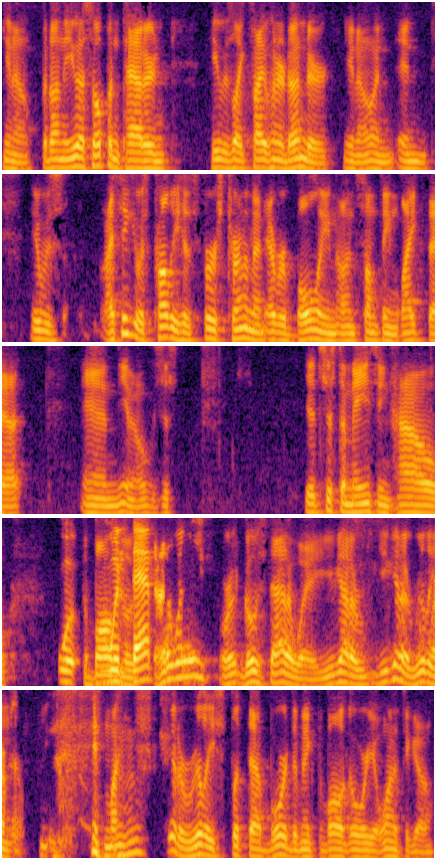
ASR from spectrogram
you know but on the us open pattern he was like 500 under you know and and it was i think it was probably his first tournament ever bowling on something like that and you know it was just it's just amazing how Would, the ball would goes that that away or it goes that away you gotta you gotta really my- Mhm. you gotta really split that board to make the ball go where you want it to go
